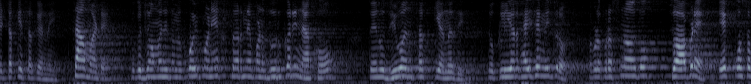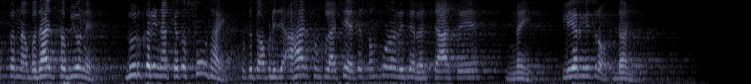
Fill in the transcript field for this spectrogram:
એ ટકી શકે નહીં. શા માટે? તો કે જો આમાંથી તમે કોઈ પણ એક સ્તરને પણ દૂર કરી નાખો, તો એનું જીવન શક્ય નથી. તો ક્લિયર થાય છે મિત્રો? આપણો પ્રશ્ન હતો, જો આપણે એક પોષક સ્તરના બધા જ સભ્યોને દૂર કરી નાખીએ, તો શું થાય? તો કે તો આપણી જે આહાર શૃંખલા છે, તે સંપૂર્ણ રીતે રચાશે નહીં. ક્લિયર મિત્રો? ડન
